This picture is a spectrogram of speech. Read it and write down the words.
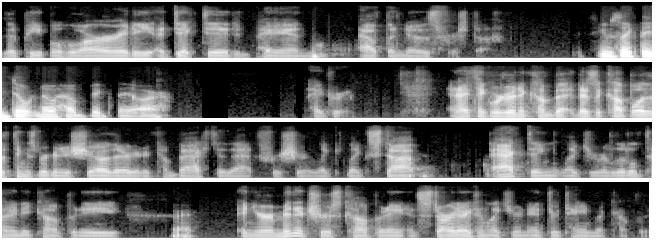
the people who are already addicted and paying out the nose for stuff It seems like they don't know how big they are. i agree and i think we're going to come back there's a couple other things we're going to show that are going to come back to that for sure. Like like stop acting like you're a little tiny company Right. and you're a miniatures company and start acting like you're an entertainment company.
